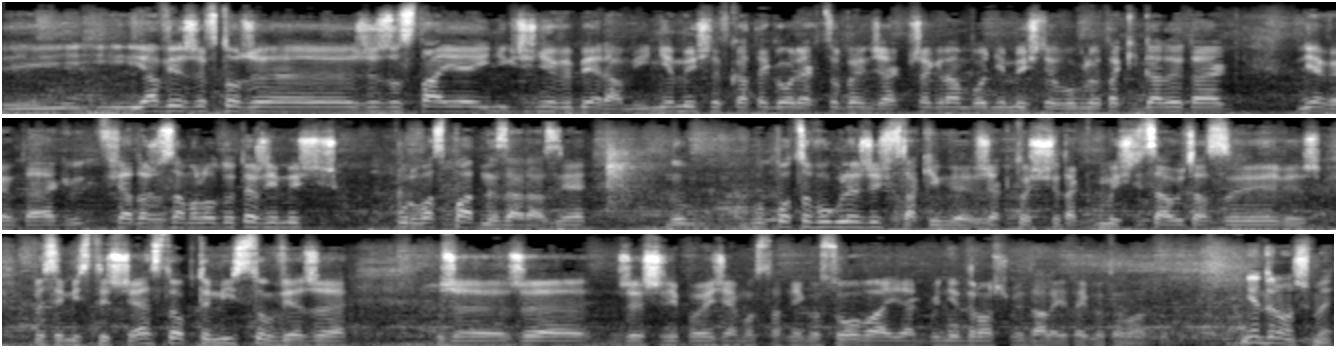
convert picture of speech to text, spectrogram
i, ja wierzę w to, że, że zostaję i nigdzie nie wybieram i nie myślę w kategoriach, co będzie, jak przegram, bo nie myślę w ogóle taki gady, tak jak, nie wiem, tak jak wsiadasz do samolotu, też nie myślisz, kurwa, spadnę zaraz, nie? No, bo po co w ogóle żyć w takim, wiesz, jak ktoś się tak myśli cały czas, y, wiesz, pesymistycznie. Ja jestem optymistą, wierzę, że, że, że jeszcze nie powiedziałem ostatniego słowa i jakby nie drążmy dalej tego tematu. Nie drążmy.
